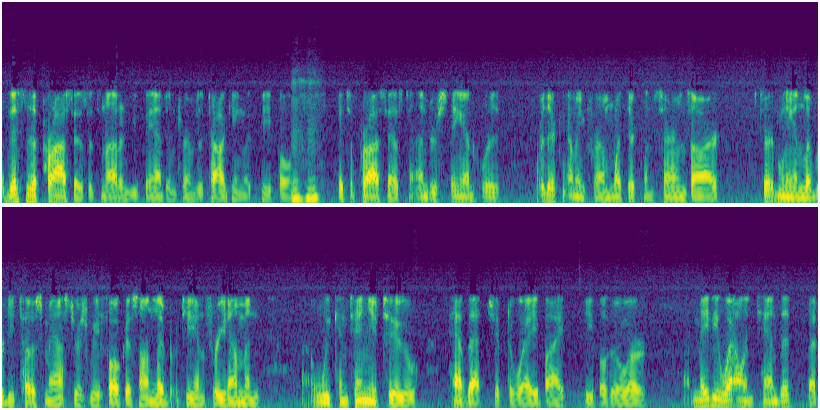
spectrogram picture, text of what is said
this is a process. It's not an event in terms of talking with people. Mm-hmm. It's a process to understand where where they're coming from, what their concerns are, certainly in Liberty Toastmasters, we focus on liberty and freedom, and uh, we continue to have that chipped away by people who are maybe well intended, but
